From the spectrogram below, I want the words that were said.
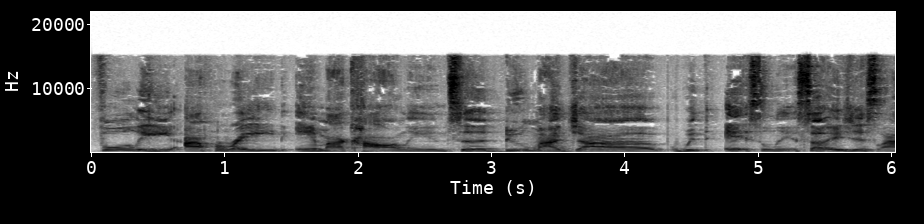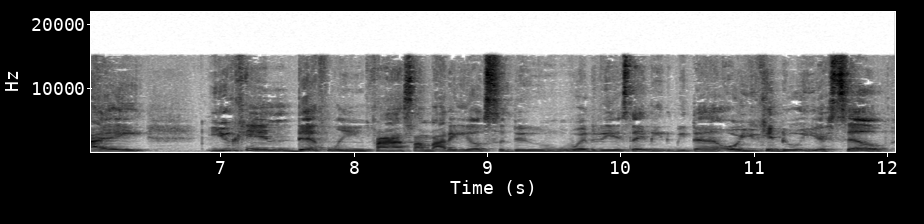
fully operate in my calling to do my job with excellence. So it's just like you can definitely find somebody else to do what it is that need to be done or you can do it yourself,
